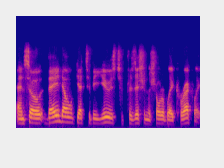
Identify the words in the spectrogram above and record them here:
And so they don't get to be used to position the shoulder blade correctly.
